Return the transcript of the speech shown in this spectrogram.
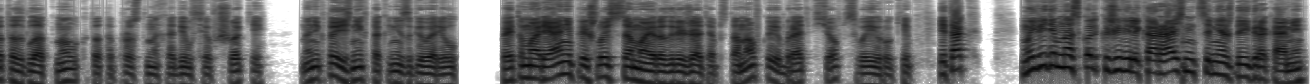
Кто-то сглотнул, кто-то просто находился в шоке, но никто из них так и не заговорил. Поэтому Ариане пришлось самой разряжать обстановку и брать все в свои руки. «Итак, мы видим, насколько же велика разница между игроками.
